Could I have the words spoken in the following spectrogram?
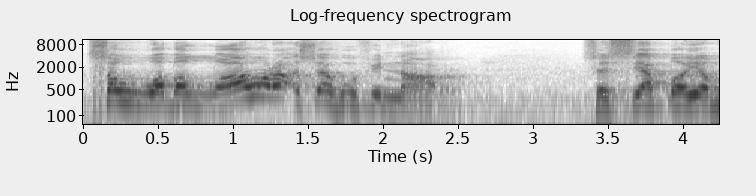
sawwaballahu ra'sahu finnar. Sesiapa yang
